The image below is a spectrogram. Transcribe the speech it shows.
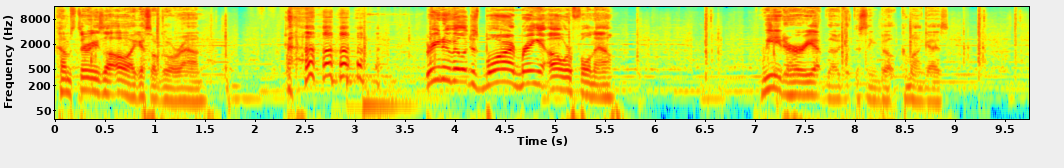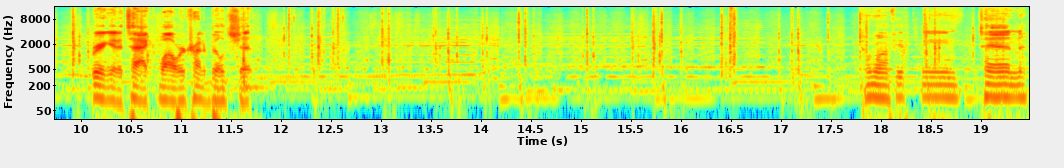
comes through. He's like, oh, I guess I'll go around. Three new villages born. Bring it. Oh, we're full now. We need to hurry up though. Get this thing built. Come on, guys. We're gonna get attacked while we're trying to build shit. Come on, 15, 10,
